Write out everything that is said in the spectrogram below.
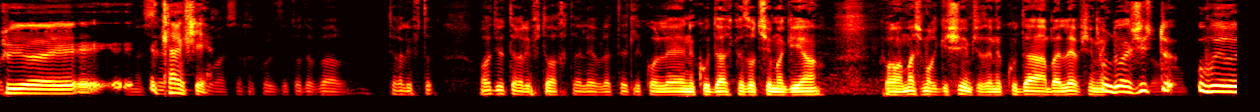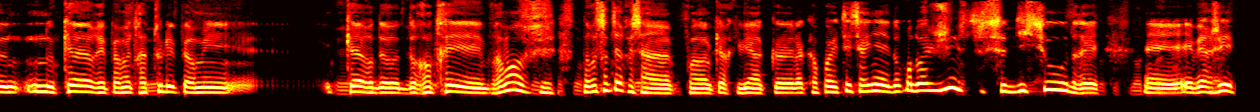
plus euh, clarifiée. עוד יותר לפתוח את הלב, לתת לכל נקודה כזאת שמגיעה. כבר ממש מרגישים שזו נקודה בלב On doit juste ouvrir nos cœurs et permettre à tous les permis cœurs de, de rentrer, vraiment, de ressentir que c'est un point dans le cœur qui vient, que la corporalité c'est rien. Et donc on doit juste se dissoudre et, et émerger,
